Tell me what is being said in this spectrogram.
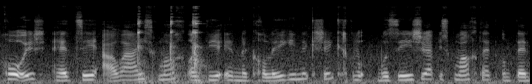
gekommen ist, hat sie auch eins gemacht und die ihren Kolleginnen geschickt, wo, wo sie schon etwas gemacht hat und dann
